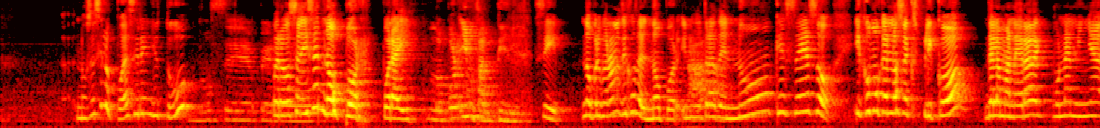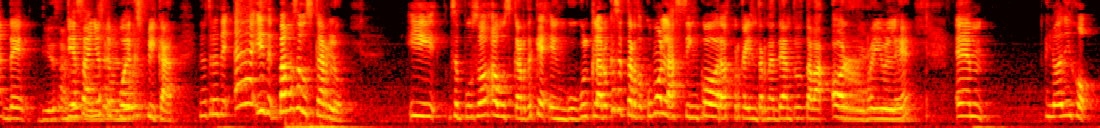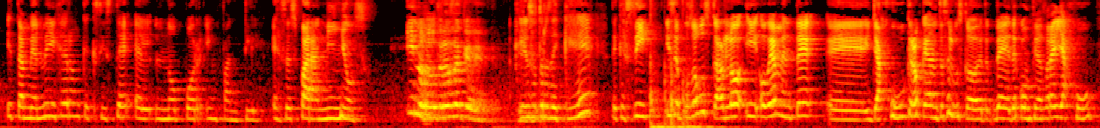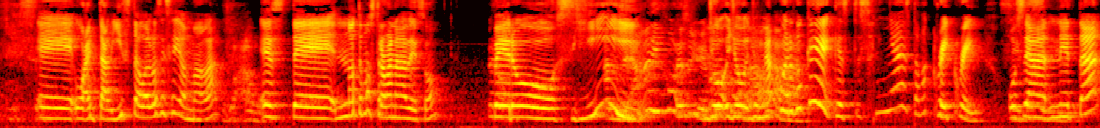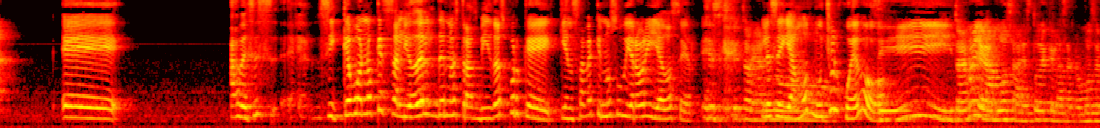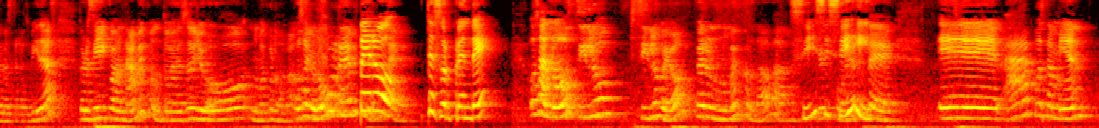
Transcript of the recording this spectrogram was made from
no sé si lo puedo decir en YouTube, No sé, pero. pero se dice no por, por ahí. No por infantil. Sí. No, primero nos dijo del no por y nosotras Ah. de no, ¿qué es eso? Y como que nos explicó de la manera de una niña de 10 años. 10 años 11 te puede explicar. Y nosotras de, ah, y vamos a buscarlo. Y se puso a buscar de que en Google, claro que se tardó como las 5 horas porque el internet de antes estaba horrible. Em, y luego dijo, y también me dijeron que existe el no por infantil. Ese es para niños. Y nosotros de que. Y nosotros, ¿de qué? De que sí. Y se puso a buscarlo. Y obviamente eh, Yahoo, creo que antes el buscador de, de confianza era Yahoo. eh, o Altavista o algo así se llamaba. Wow. Este, no te mostraba nada de eso. Pero, sí. Andrea me dijo eso. Yo, Yo, me yo, yo me acuerdo que, que esa niña estaba cray cray. O sea, sí. neta, eh, a veces eh, sí, qué bueno que salió de, de nuestras vidas porque quién sabe qué nos hubiera orillado a hacer. Es que todavía Le no- seguíamos mucho el juego. Sí, todavía no llegamos a esto de que la sacamos de nuestras vidas. Pero sí, cuando Andrea me contó eso, yo no me acordaba. O sea, yo lo borré. Pero. ¿te sorprende? O sea, no, sí lo, sí lo veo, pero no me acordaba. Sí, Qué sí, sí. Eh, ah, pues también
